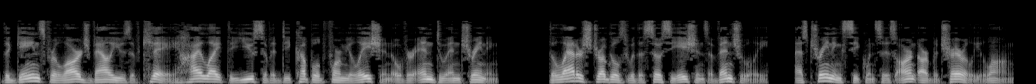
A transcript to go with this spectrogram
The gains for large values of K highlight the use of a decoupled formulation over end to end training. The latter struggles with associations eventually, as training sequences aren't arbitrarily long.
